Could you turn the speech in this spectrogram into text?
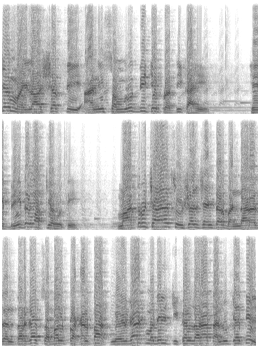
कार्यक्रमाचे महिला शक्ती आणि समृद्धीचे प्रतीक आहे. हे ब्रीद वाक्य होते. मातृछाया सोशल सेंटर भंडारा अंतर्गत सबल प्रकल्पात मेळघाट मधील चिखलदरा तालुक्यातील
